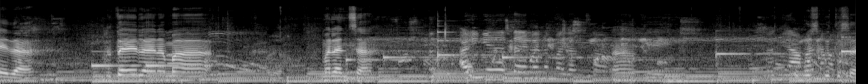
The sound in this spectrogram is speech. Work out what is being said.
Nutella. Nutella na ma... Malansa. Ay, hindi na tayo na malansa. Ah, okay. Ka ko to na. sa...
